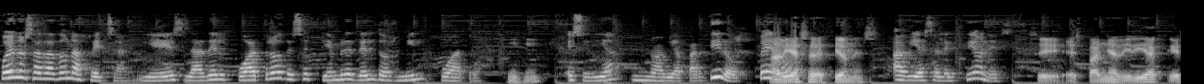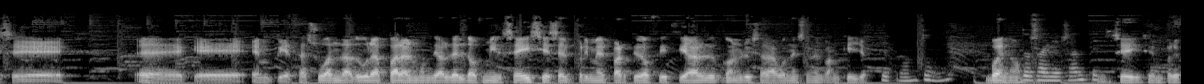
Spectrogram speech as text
pues nos ha dado una fecha y es la del 4 de septiembre del 2004. Ujú. Ese día no había partido, pero Había selecciones. había selecciones. Sí. España diría que se. Eh, que empieza su andadura para el Mundial del 2006 y es el primer partido oficial con Luis Aragonés en el banquillo. Qué pronto, ¿no? Bueno, Dos años antes. sí, siempre,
